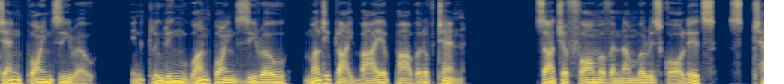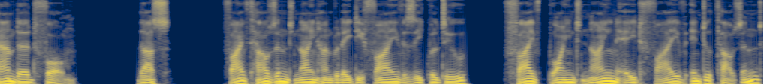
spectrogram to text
10.0, including 1.0 multiplied by a power of 10. Such a form of a number is called its standard form. Thus, 5985 is equal to 5.985 into 1000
